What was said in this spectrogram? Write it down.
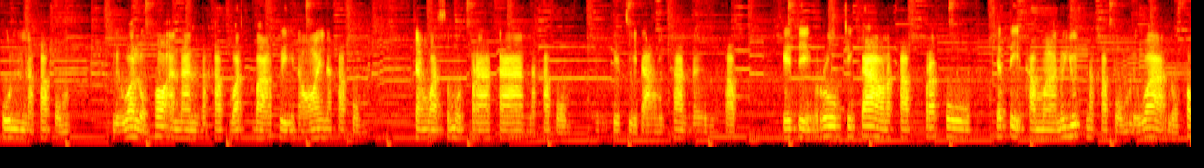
คุณนะครับ ผม หรือว่าหลวงพ่ออนันต์นะครับ วัดบางพลีน้อยนะครับผมจังหวัดสมุทรปราการนะครับผมเป็นเกจิดังอีกท่านหนึ่งนะครับเกจิรูปที่ 9 นะครับ พระครูยติธรรมานุยุทธนะครับ ผมหรือว่าหลวงพ่อ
